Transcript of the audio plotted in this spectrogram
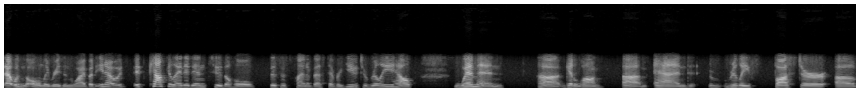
that wasn't the only reason why but you know it it calculated into the whole business plan of best ever you to really help women uh, get along um, and really foster a,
